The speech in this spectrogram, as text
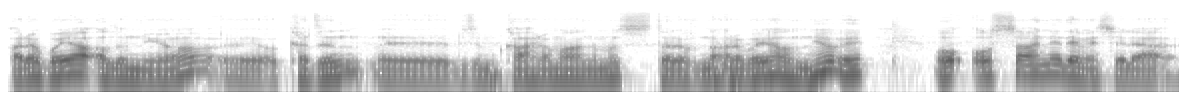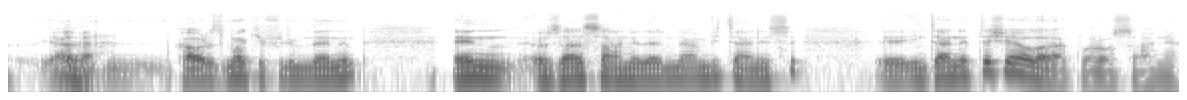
arabaya alınıyor. Ee, o kadın e, bizim kahramanımız tarafından arabaya alınıyor ve o, o sahne de mesela yani evet. Kaurismäki filmlerinin en özel sahnelerinden bir tanesi. Ee, internette şey olarak var o sahne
